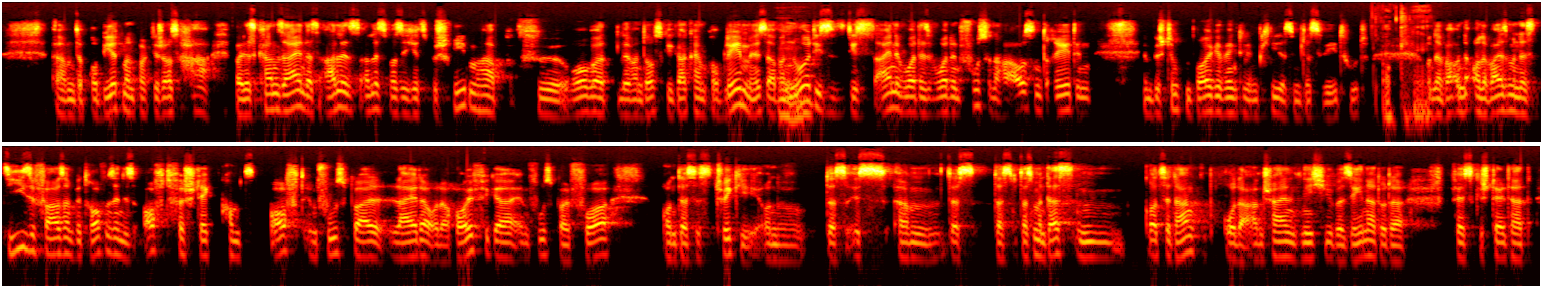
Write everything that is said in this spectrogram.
Ähm, da probiert man praktisch aus, ha, weil es kann sein, dass alles, alles, was ich jetzt beschrieben habe, für Robert Lewandowski gar kein Problem ist, aber mhm. nur dieses, dieses eine, wo er, wo er den Fuß so nach außen dreht, in, in bestimmten Beugewinkel im Knie, dass ihm das wehtut. Okay. Und, da, und, und da weiß man, dass diese Fasern betroffen sind, ist oft versteckt, kommt oft im Fußball leider oder häufiger im Fußball vor. Und das ist tricky. Und das ist, ähm, dass, dass, dass man das ähm, Gott sei Dank oder anscheinend nicht übersehen hat oder festgestellt hat,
